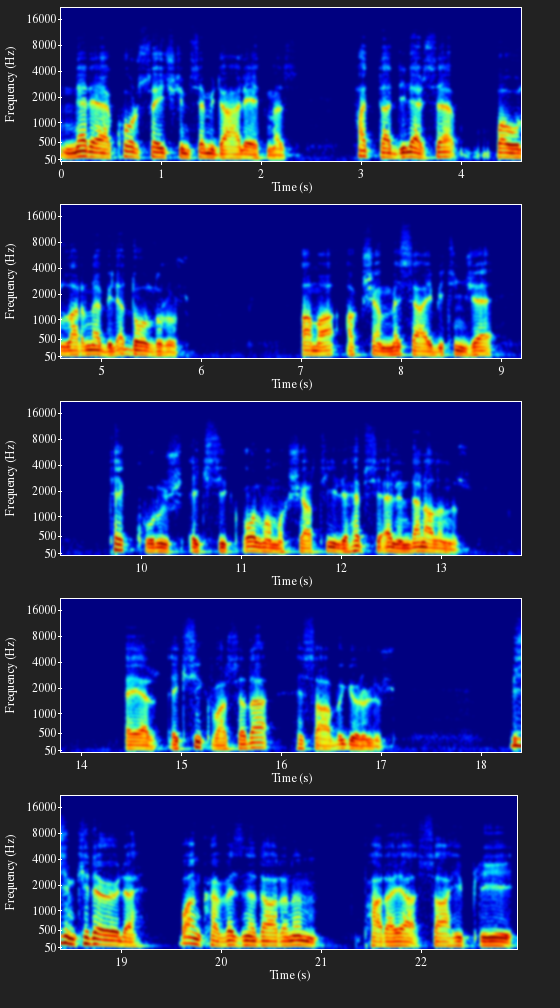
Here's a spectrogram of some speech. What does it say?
nereye korsa hiç kimse müdahale etmez. Hatta dilerse bavullarına bile doldurur. Ama akşam mesai bitince tek kuruş eksik olmamak şartıyla hepsi elinden alınır. Eğer eksik varsa da hesabı görülür. Bizimki de öyle. Banka veznedarının paraya sahipliği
